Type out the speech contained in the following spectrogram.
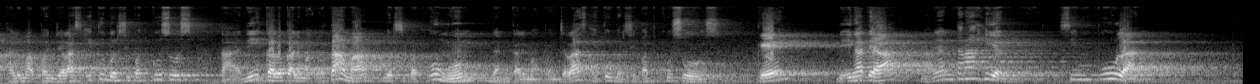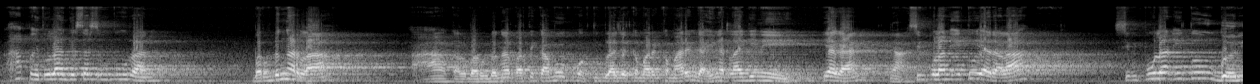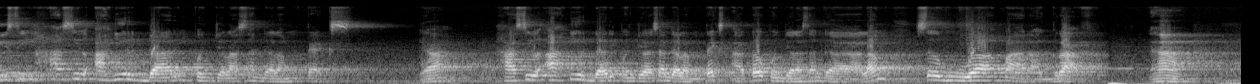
kalimat penjelas itu bersifat khusus. Tadi kalau kalimat utama bersifat umum dan kalimat penjelas itu bersifat khusus. Oke? Diingat ya. Nah, yang terakhir, simpulan. Apa itu lagi sesempuran? Baru dengar lah. Ah, kalau baru dengar berarti kamu waktu belajar kemarin-kemarin nggak ingat lagi nih, ya kan? Nah, simpulan itu ya adalah simpulan itu berisi hasil akhir dari penjelasan dalam teks. Ya, hasil akhir dari penjelasan dalam teks atau penjelasan dalam sebuah paragraf. Nah,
